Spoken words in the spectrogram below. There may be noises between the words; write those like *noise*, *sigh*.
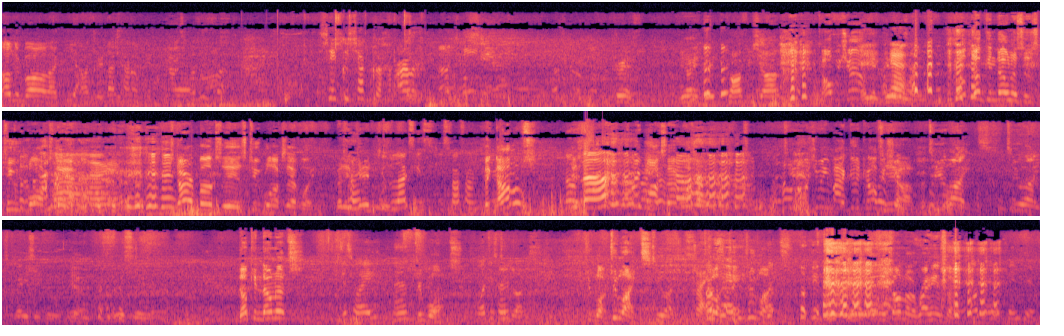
all the ball like 100. That kind of Shake shack. Chris, you know a good coffee shop? *laughs* coffee shop? Like good Yeah. Well, Dunkin' Donuts is two *laughs* blocks down. Starbucks is two blocks that way. But a good Two blocks is, is far from. McDonald's? No, is No. blocks that way. I don't know what you mean by a good coffee shop. Two lights. Two lights, basically. Yeah. Let me see. Dunkin' Donuts, this way. two blocks. What is two blocks? Two blocks. Two lights. Two lights. Two, Right. li- Okay. two, two lights. *laughs* Okay, thank you. It's on the right hand side. *laughs* okay, thank you.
